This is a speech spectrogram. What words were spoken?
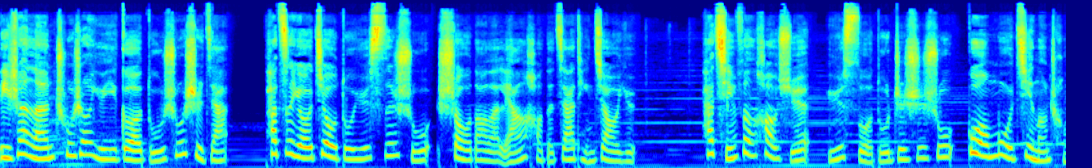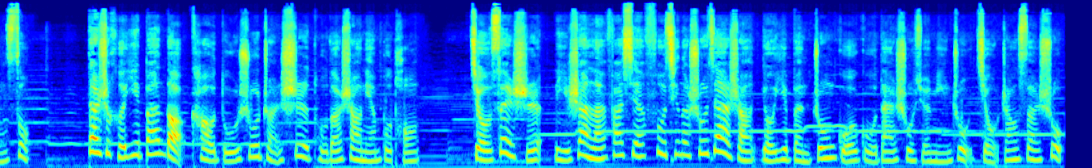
李善兰出生于一个读书世家，他自幼就读于私塾，受到了良好的家庭教育。他勤奋好学，与所读之诗书过目即能成诵。但是和一般的靠读书转仕途的少年不同，九岁时，李善兰发现父亲的书架上有一本中国古代数学名著《九章算术》，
